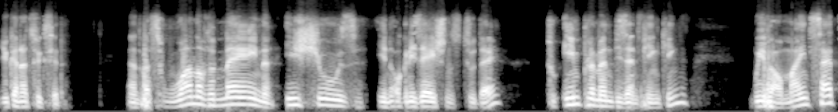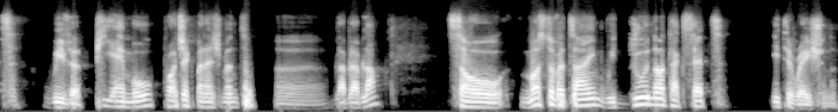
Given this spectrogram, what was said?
you cannot succeed. And that's one of the main issues in organizations today to implement design thinking with our mindset, with a PMO, project management, uh, blah, blah, blah. So most of the time, we do not accept iteration.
